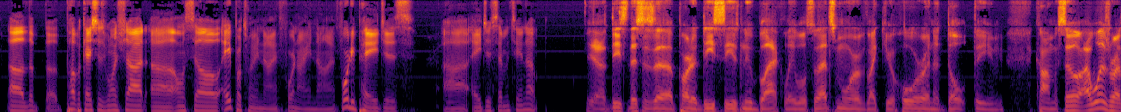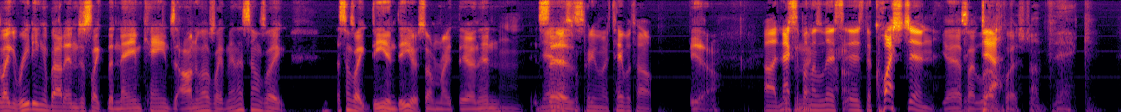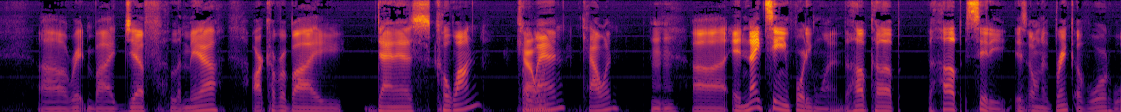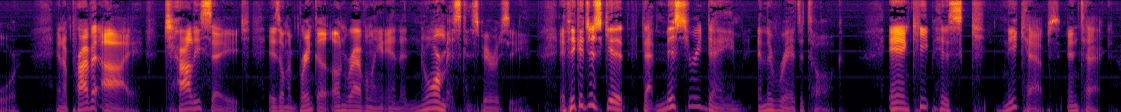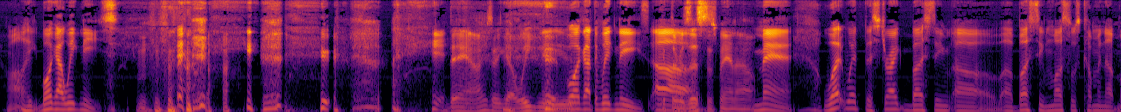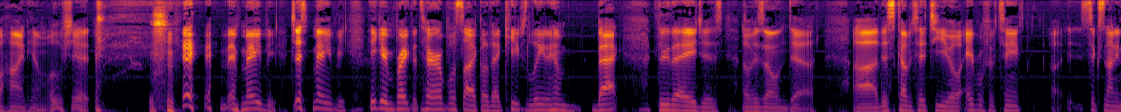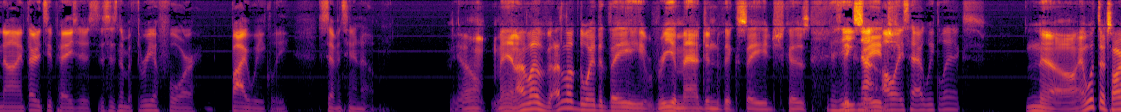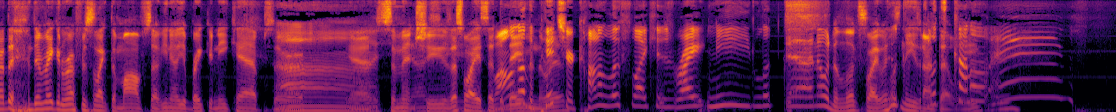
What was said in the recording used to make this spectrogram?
Uh, the uh, publication is one shot uh, on sale April 29th, four ninety nine. 40 pages, uh, ages 17 up. Yeah, DC, this is a part of DC's new Black label, so that's more of like your horror and adult theme comic. So I was right, like reading about it and just like the name Cain's Anu, I was like, man, that sounds like that sounds like D and D or something right there. And then Mm. it yeah, that's says, pretty much tabletop. yeah, Uh, next the up on the list is The Question. yes, I love Death question. of Vic. Uh, written by Jeff Lemire. Art cover by Denys Cowan. Cowan. Cowan. Cowan. Hmm Uh, in 1941, the Hub Cup the hub city is on the brink of world war. And a private eye, Charlie Sage, is on the brink of unraveling an enormous conspiracy. If he could just get that mystery dame and the red to talk and keep his kneecaps intact. Well, he boy got weak knees. Damn, he said he got weak knees. boy I got the weak knees. Get the Uh, resistance man out. Man, what with the strike busting, uh, uh busting muscles coming up behind him? Oh shit! then maybe, just maybe, he can break the terrible cycle that keeps leading him back through the ages of his own death. Uh, this comes hit to you April fifteenth, uh, six ninety nine, thirty two pages. This is number three of four, bi-weekly, seventeen and up. Yeah, man, I love I love the way that they reimagined Vic Sage because he Vic not Sage. always had weak legs? No, and what they're talking, they're, they're making reference to like the mob stuff. You know, you break your kneecaps or Ah, yeah, cement see, shoes. That's why he said Well, the I don't know. The the picture kind of looks like his right knee looks. Yeah, I know what it looks like. But his looks- knees aren't looks that kind weak. of.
